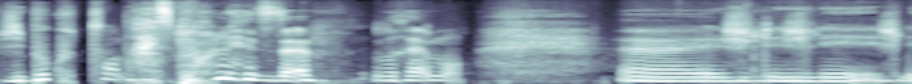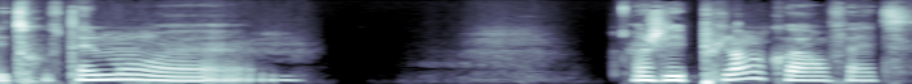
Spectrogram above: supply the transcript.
j'ai beaucoup de tendresse pour les hommes. Vraiment. Euh, je, les, je, les, je les trouve tellement. euh, je les plains, quoi, en fait.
